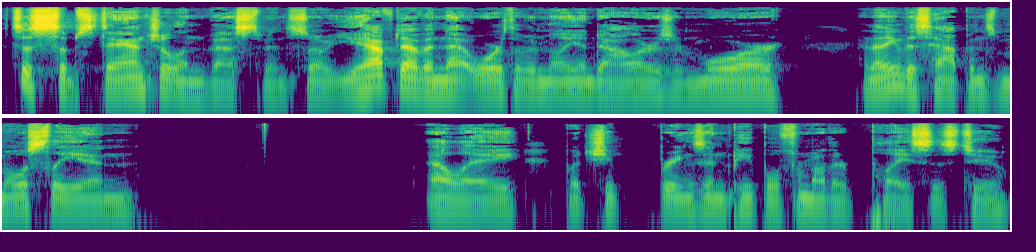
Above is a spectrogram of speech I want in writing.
it's a substantial investment. So you have to have a net worth of a million dollars or more and I think this happens mostly in L.A., but she brings in people from other places too.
